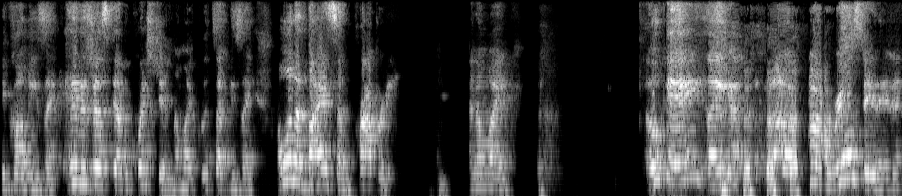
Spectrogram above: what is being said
He called me, he's like, Hey, Miss Jessica, I have a question. I'm like, what's up? He's like, I want to buy some property. And I'm like, okay, like I'm not, not a real estate agent.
